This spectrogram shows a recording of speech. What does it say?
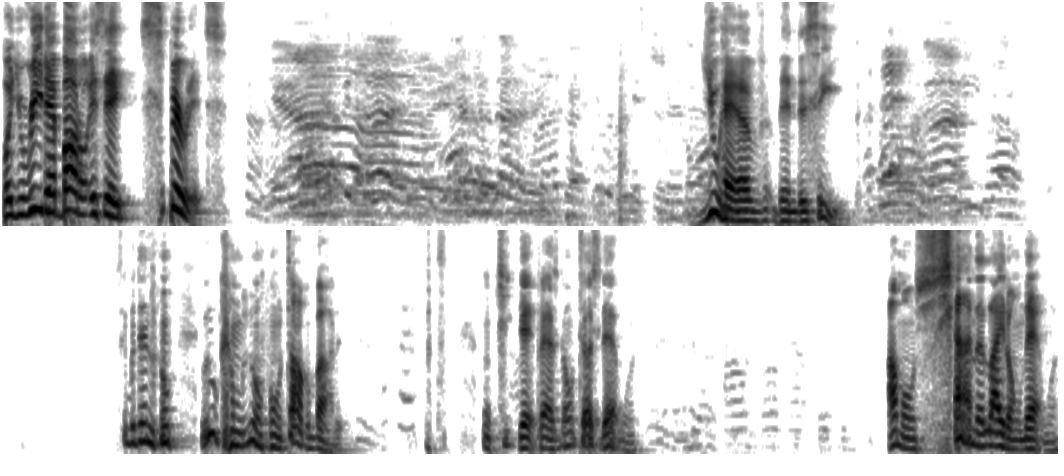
But you read that bottle, it say spirits. You have been deceived. See, but then we will come, we don't want to talk about it. Gonna keep that, Pastor. Don't touch that one. I'm gonna shine the light on that one.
